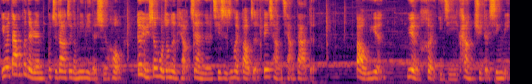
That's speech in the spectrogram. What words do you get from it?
因为大部分的人不知道这个秘密的时候，对于生活中的挑战呢，其实是会抱着非常强大的抱怨、怨恨以及抗拒的心理。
